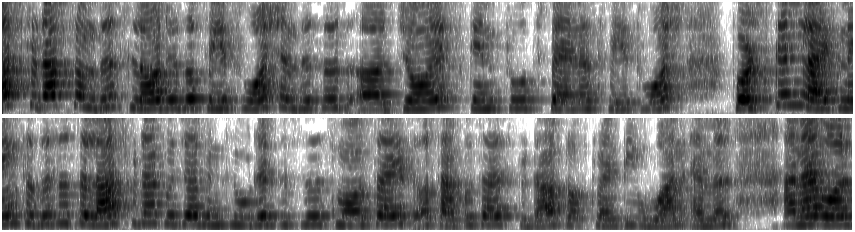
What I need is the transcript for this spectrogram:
Last product from this lot is a face wash and this is a Joy Skin Fruits Fairness face wash for skin lightening. So this is the last product which I've included. This is a small size or sample size product of 21 ml and I've all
